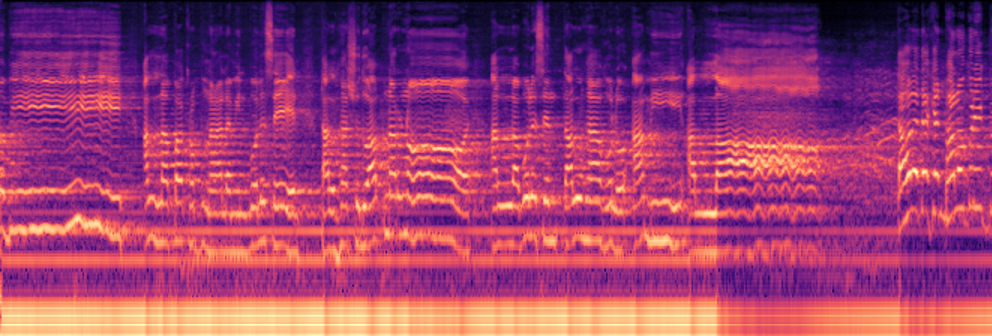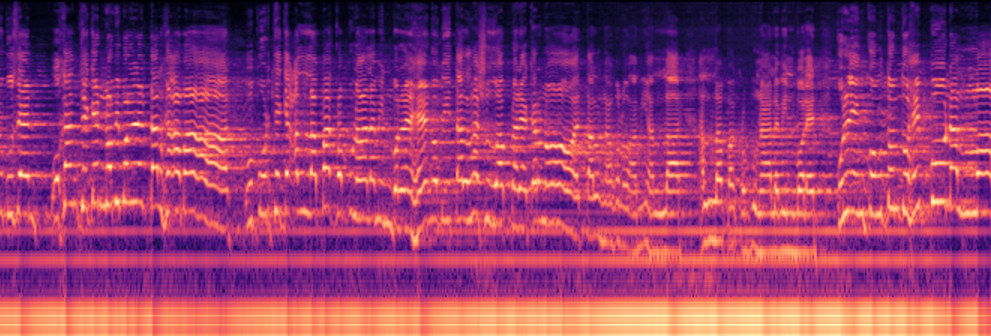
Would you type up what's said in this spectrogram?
নবী, আল্লাহ পাক রব্বুল আলামিন বলেছেন তালহা শুধু আপনার নয়, আল্লাহ বলেছেন তালহা হলো আমি আল্লাহ। তাহলে দেখেন, ভালো করে একটু বুঝেন। ওখান থেকে নবী বললেন, তালহা আমার। উপর থেকে আল্লাহ পাক আলামিন বললেন, হে নবী, তালহা শুধু আপনার একার নয়, তালহা হলো আমি আল্লাহর। আল্লাহ পাক আলামিন বলেন, কুল ইন কুনতুম তুহিব্বুন আল্লাহ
